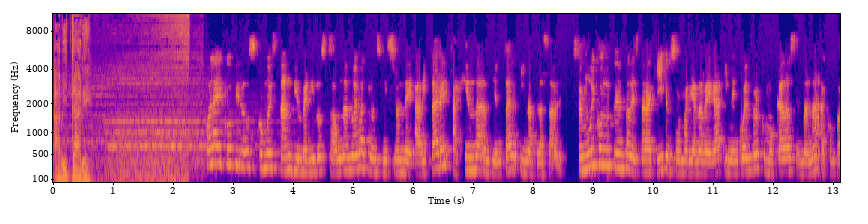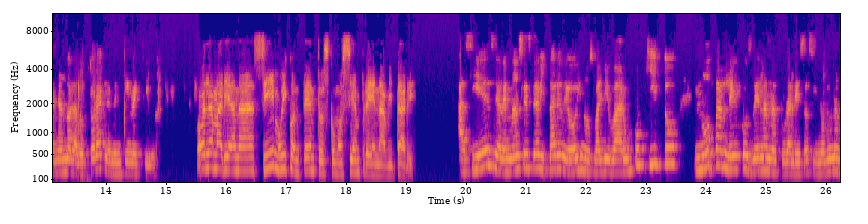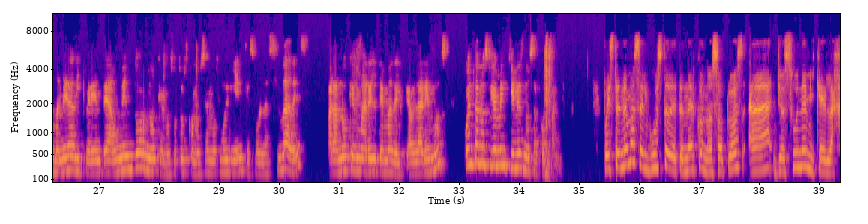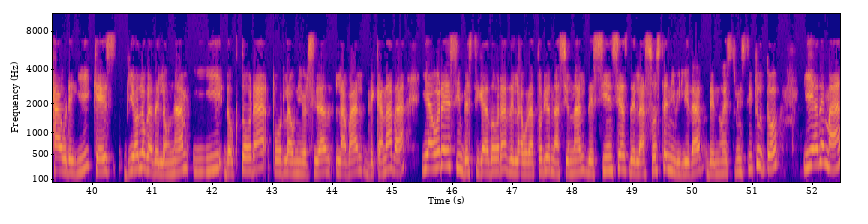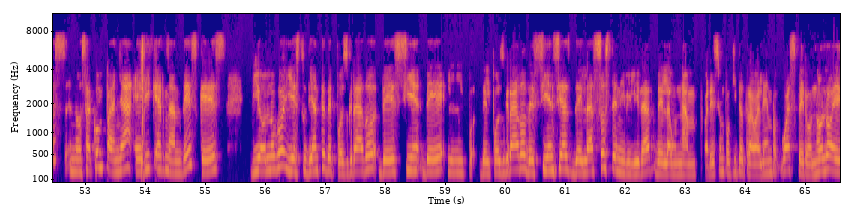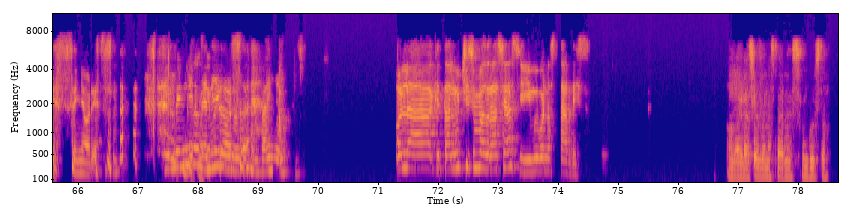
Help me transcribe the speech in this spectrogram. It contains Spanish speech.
Habitare. Hola ecófilos, ¿cómo están? Bienvenidos a una nueva transmisión de Habitare, Agenda Ambiental Inaplazable. Estoy muy contenta de estar aquí, yo soy Mariana Vega y me encuentro como cada semana acompañando a la doctora Clementina Equilor. Hola Mariana, sí, muy contentos como siempre en Habitare. Así es, y además este habitare de hoy nos va a llevar un poquito, no tan lejos de la naturaleza, sino de una manera diferente a un entorno que nosotros conocemos muy bien, que son las ciudades. Para no quemar el tema del que hablaremos, cuéntanos, Clemen, quiénes nos acompañan. Pues tenemos el gusto de tener con nosotros a Yosune Miquela Jauregui, que es bióloga de la UNAM y doctora por la Universidad Laval de Canadá, y ahora es investigadora del Laboratorio Nacional de Ciencias de la Sostenibilidad de nuestro instituto. Y además nos acompaña Eric Hernández, que es biólogo y estudiante de posgrado de, del posgrado de Ciencias de la Sostenibilidad de la UNAM. Parece un poquito trabalenguas, pero no lo es, señores. Bienvenidos. Bienvenidos. Hola, ¿qué tal? Muchísimas gracias y muy buenas tardes. Hola, gracias, buenas tardes, un gusto.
